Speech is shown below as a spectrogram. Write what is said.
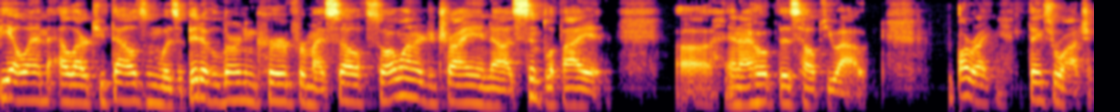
BLM LR2000 was a bit of a learning curve for myself, so I wanted to try and uh, simplify it. Uh, and I hope this helped you out. All right, thanks for watching.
